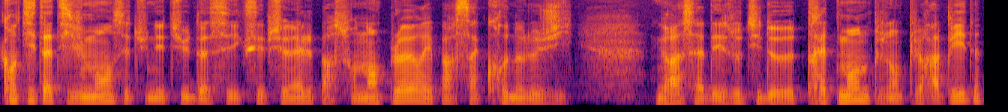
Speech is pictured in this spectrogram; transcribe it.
Quantitativement, c'est une étude assez exceptionnelle par son ampleur et par sa chronologie. Grâce à des outils de traitement de plus en plus rapides,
